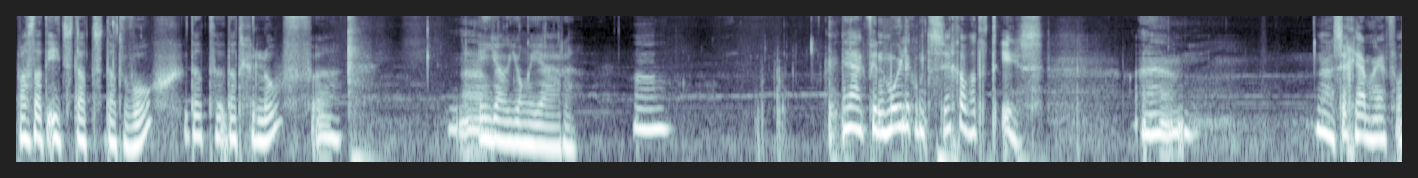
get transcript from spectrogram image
Was dat iets dat, dat woog, dat, dat geloof, uh, nou. in jouw jonge jaren? Hmm. Ja, ik vind het moeilijk om te zeggen wat het is. Um, nou, zeg jij maar even.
